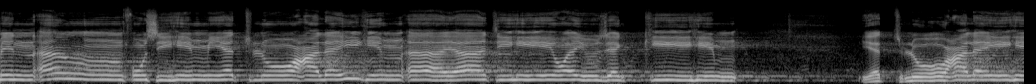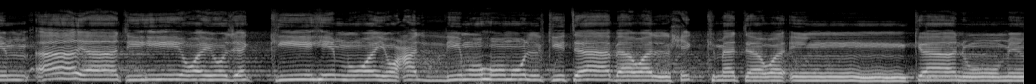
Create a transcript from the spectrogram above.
من أنفسهم يتلو عليهم آياته ويزكيهم ۖ يتلو عليهم آياته ويزكيهم ويعلمهم الكتاب والحكمة وإن كانوا من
